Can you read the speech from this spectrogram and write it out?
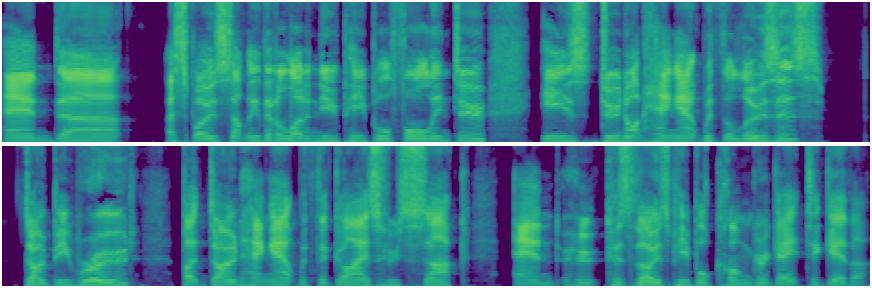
and uh, I suppose something that a lot of new people fall into is do not hang out with the losers. Don't be rude but don't hang out with the guys who suck and who because those people congregate together.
